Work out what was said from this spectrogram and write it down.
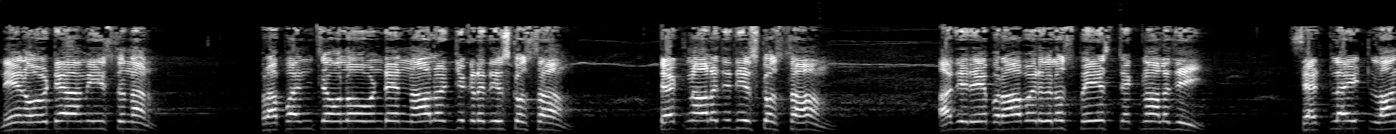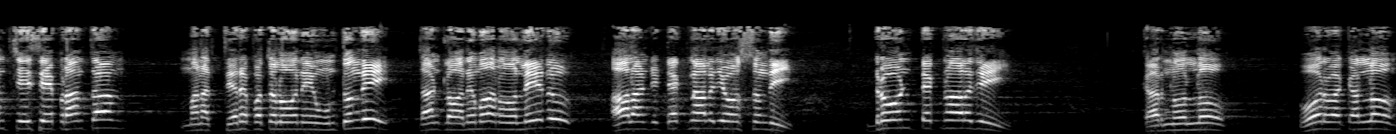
నేను ఒకటే హామీ ఇస్తున్నాను. ప్రపంచంలో ఉండే నాలెడ్జ్ ఇక్కడ తీసుకొస్తాం. టెక్నాలజీ తీసుకొస్తాం. అది రేపు రాబోయే రోజుల్లో స్పేస్ టెక్నాలజీ సెటిలైట్ లాంచ్ చేసే ప్రాంతం మన తిరుపతిలోనే ఉంటుంది. దాంట్లో అనుమానం లేదు. అలాంటి టెక్నాలజీ వస్తుంది. Drone technology. కర్నూల్లో ఓర్వకల్లో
